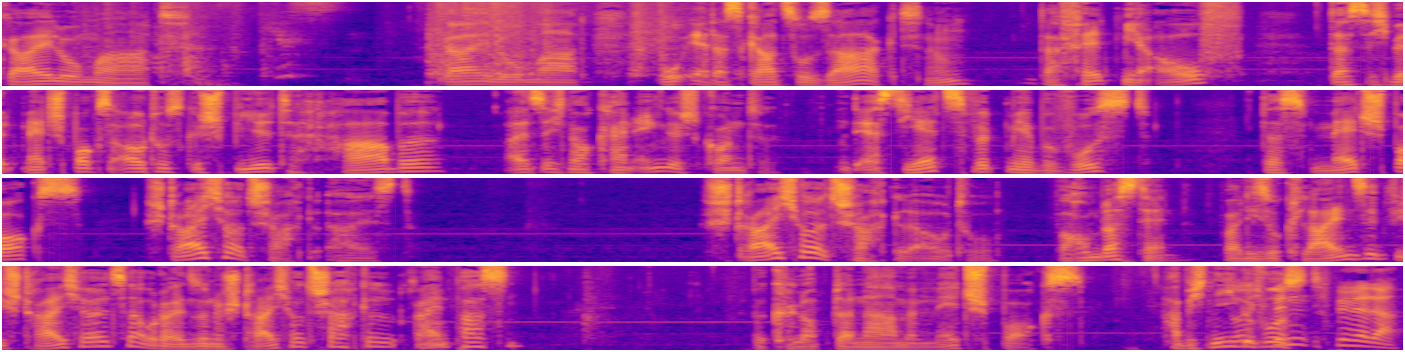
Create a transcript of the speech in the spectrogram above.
Geilomat. Geilomat. Wo er das gerade so sagt, ne? da fällt mir auf, dass ich mit Matchbox-Autos gespielt habe, als ich noch kein Englisch konnte. Und erst jetzt wird mir bewusst, dass Matchbox Streichholzschachtel heißt. Streichholzschachtelauto. Warum das denn? Weil die so klein sind wie Streichhölzer oder in so eine Streichholzschachtel reinpassen? Bekloppter Name Matchbox. Habe ich nie So, ich bin, gewusst. ich bin wieder da.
